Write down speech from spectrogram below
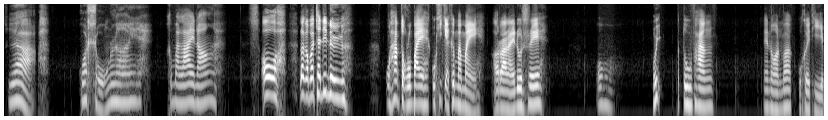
เชี่ยโคตรสูงเลยขึ้นมาไล่น้อง โอ้แล้วกลับมาชั้นที่หนึ่งกูห้ามตกลงไปกูขี้เกียจขึ้นมาใหม่ เอาราไหนดูซิโอ้หุยประตูพัง แน่นอนว่ากูเคยถีบ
